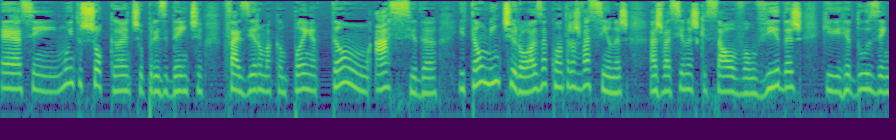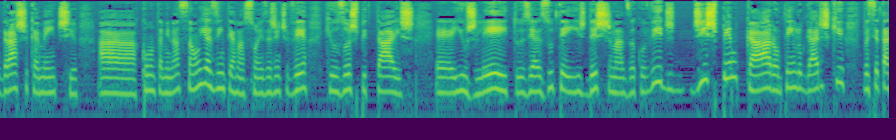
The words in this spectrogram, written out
É assim, muito chocante o presidente fazer uma campanha tão ácida e tão mentirosa contra as vacinas. As vacinas que salvam vidas, que reduzem drasticamente a contaminação e as internações. A gente vê que os hospitais eh, e os leitos e as UTIs destinados à Covid despencaram. Tem lugares que você está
